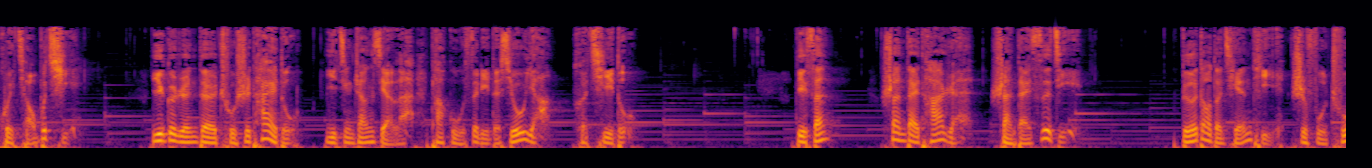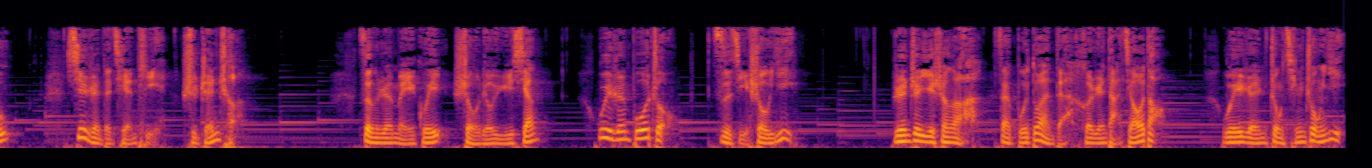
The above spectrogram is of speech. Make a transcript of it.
会瞧不起，一个人的处事态度已经彰显了他骨子里的修养和气度。第三，善待他人，善待自己。得到的前提是付出，信任的前提是真诚。赠人玫瑰，手留余香，为人播种，自己受益。人这一生啊，在不断的和人打交道，为人重情重义，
